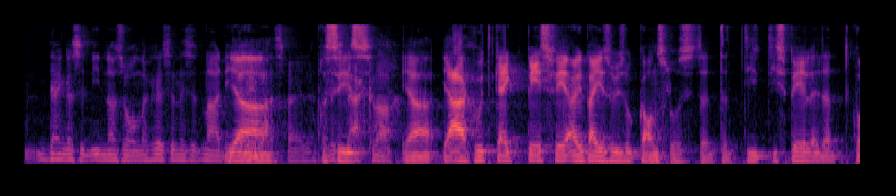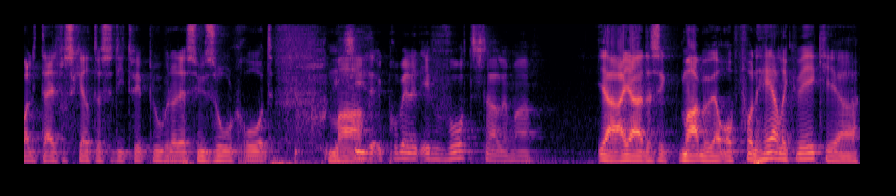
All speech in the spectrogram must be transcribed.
ik denk als het niet na zondag is, dan is het na die Ja, twee wedstrijden. Dan Precies. klaar. Ja, ja, goed. Kijk, PSV uit ben je sowieso kansloos. Dat, dat, die, die spelen, dat kwaliteitsverschil tussen die twee ploegen, dat is nu zo groot. Maar, Ik, zie, ik probeer het even voor te stellen, maar... ja, ja, dus ik maak me wel op voor een heerlijk weekje, ja.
